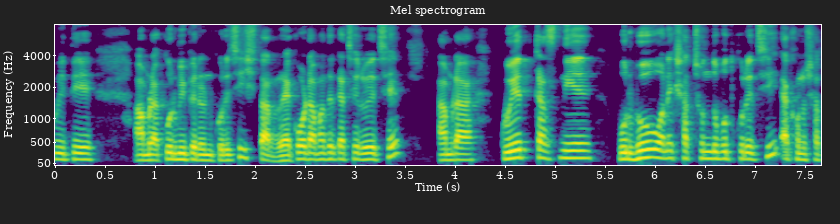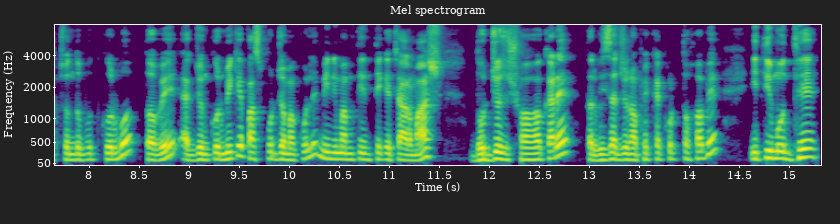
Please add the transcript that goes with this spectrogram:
কুয়েতে আমরা কর্মী প্রেরণ করেছি, তার রেকর্ড আমাদের কাছে রয়েছে। আমরা কুয়েত কাজ নিয়ে পূর্বেও অনেক স্বাচ্ছন্দ্য বোধ করেছি এখনও স্বাচ্ছন্দ্য বোধ করব। তবে একজন কর্মীকে পাসপোর্ট জমা করলে মিনিমাম তিন থেকে চার মাস ধৈর্য সহকারে তার ভিসার জন্য অপেক্ষা করতে হবে। ইতিমধ্যে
